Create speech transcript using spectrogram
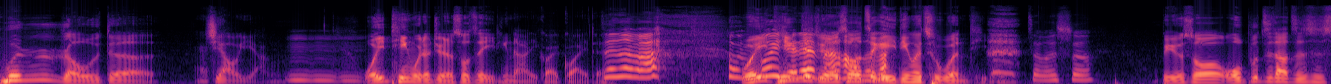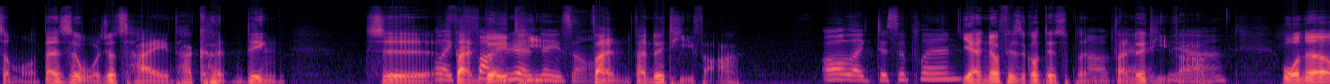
温柔的教养。嗯嗯嗯。我一听我就觉得说，这一定哪里怪怪的。真的吗？我一听就觉得说，这个一定会出问题。怎么说？比如说我不知道这是什么，但是我就猜他肯定是反对体反反对体罚。Oh, like discipline? Yeah, no physical discipline. 反对体罚。我呢，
